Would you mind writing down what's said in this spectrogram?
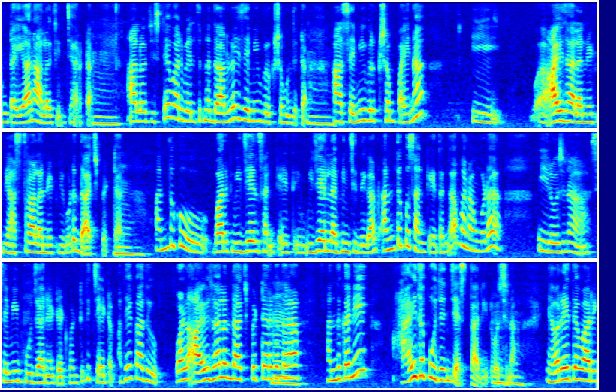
ఉంటాయా అని ఆలోచించారట. ఆలోచిస్తే వారు వెళ్తున్న దారిలో ఈ సెమీ వృక్షం ఉందిట ఆ సెమీ వృక్షం పైన ఈ ఆయుధాలన్నింటినీ అస్త్రాలన్నింటినీ కూడా దాచిపెట్టారు. అందుకు వారికి విజయం సంకేత విజయం లభించింది కాబట్టి అందుకు సంకేతంగా మనం కూడా ఈ రోజున సెమీ పూజ అనేటటువంటిది చేయటం. అదే కాదు వాళ్ళ ఆయుధాలను దాచిపెట్టారు కదా అందుకని ఆయుధ పూజన చేస్తారు ఈ రోజున. ఎవరైతే వారి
